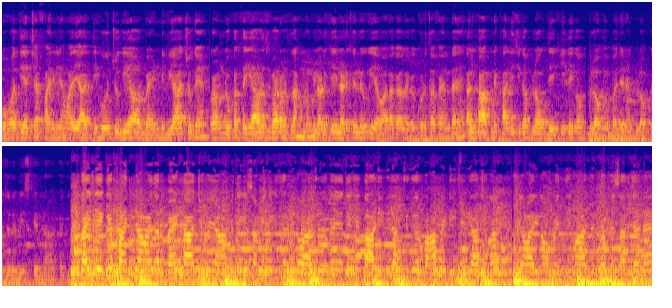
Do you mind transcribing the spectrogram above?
बहुत ही अच्छा फाइनली हमारी आरती हो चुकी है और बैंड भी आ चुके हैं। और हम लोग का तैयार इस बार मतलब हम लोग लड़के ही लड़के लोग, ये वाला कलर का कुर्ता पहन रहे हैं। कल का आपने काली जी का ब्लॉग देख ही लेगा ब्लॉग में बने रहे ब्लॉग को जरा भी स्किप ना करिए। तो गाइस देखिए हमारे इधर, बैंड आ चुके हैं यहाँ पे। देखिए, समिति के सभी लोग आ चुके हैं। देखिए, गाड़ी भी लग चुकी है और वहाँ पे डीजे भी आ चुका है। ये हमारी नौबेदी में आज उनका विसर्जन है।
